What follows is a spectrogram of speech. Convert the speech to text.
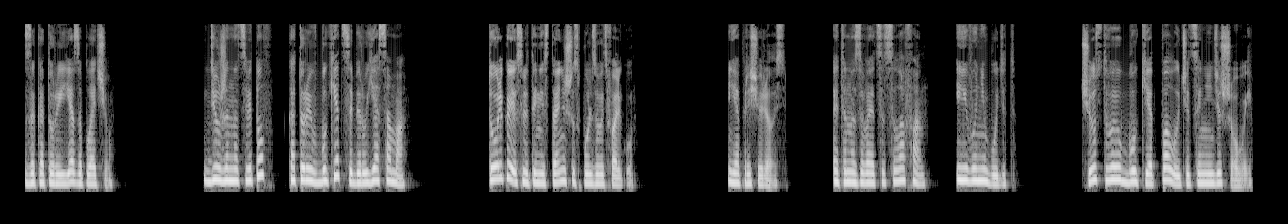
за которые я заплачу». «Дюжина цветов, которые в букет соберу я сама». «Только если ты не станешь использовать фольгу». Я прищурилась. «Это называется целлофан, и его не будет». «Чувствую, букет получится недешевый».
